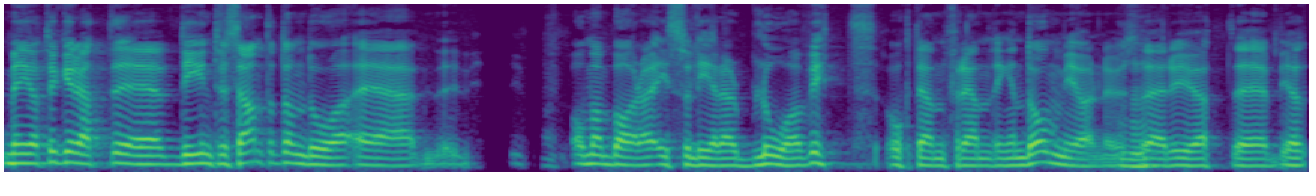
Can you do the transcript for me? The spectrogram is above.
men jag tycker att eh, det är intressant att de då eh, om man bara isolerar Blåvitt och den förändringen de gör nu så är det ju att eh, jag,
